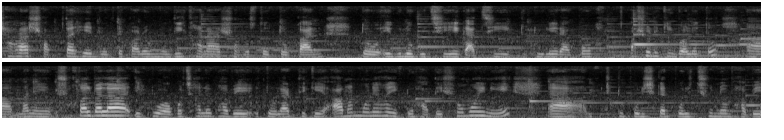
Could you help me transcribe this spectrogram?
সারা সপ্তাহে বলতে পারো মুদিখানার সমস্ত দোকান, তো এগুলো গুছিয়ে গাছিয়ে একটু তুলে রাখব আসলে কি বলো তো মানে সকালবেলা একটু অগোছালোভাবে তোলার থেকে আমার মনে হয় একটু হাতে সময় নিয়ে একটু পরিষ্কার পরিচ্ছন্নভাবে,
